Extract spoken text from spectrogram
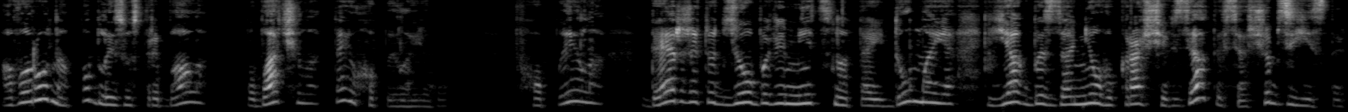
а ворона поблизу стрибала, побачила та й ухопила його. Вхопила, держить у дзьобові міцно та й думає, як би за нього краще взятися, щоб з'їсти.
